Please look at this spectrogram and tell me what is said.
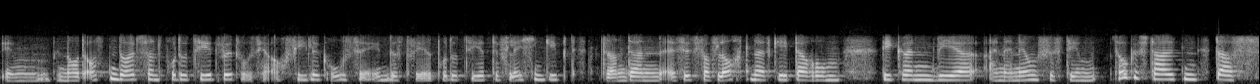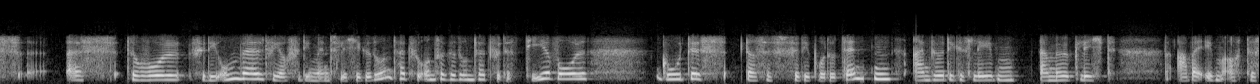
im Nordosten Deutschlands produziert wird, wo es ja auch viele große industriell produzierte Flächen gibt, sondern es ist verflochtener. Es geht darum, wie können wir ein Ernährungssystem so gestalten, dass es sowohl für die Umwelt wie auch für die menschliche Gesundheit, für unsere Gesundheit, für das Tierwohl gut ist, dass es für die Produzenten ein würdiges Leben ermöglicht, aber eben auch, dass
